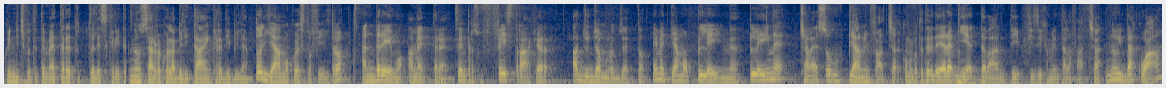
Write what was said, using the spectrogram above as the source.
quindi ci potete mettere tutte le scritte, non serve quell'abilità incredibile. Togliamo questo filtro, andremo a mettere sempre su Face Tracker aggiungiamo un oggetto e mettiamo plane. Plane ci ha messo un piano in faccia. Come potete vedere mi è davanti fisicamente alla faccia. Noi da qua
